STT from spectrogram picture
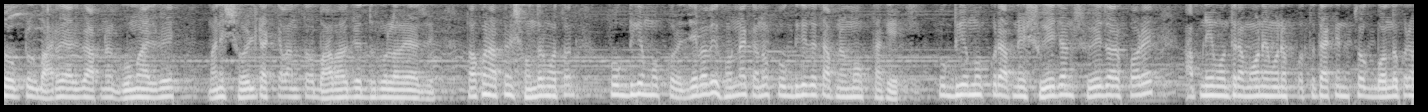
চোখ টোক বার হয়ে আসবে, আপনার ঘুম আসবে মানে শরীরটা ক্লান্ত ভাব যে দুর্বল হয়ে আসবে। তখন আপনি সুন্দর মতন ফুক দিকে মুখ করে, যেভাবেই হন না কেন ফুক দিকে যাতে আপনার মুখ থাকে। ফুক দিকে মুখ করে আপনি শুয়ে যান, শুয়ে যাওয়ার পরে আপনি এই মন্ত্রটা মনে মনে পড়তে থাকেন, চোখ বন্ধ করে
